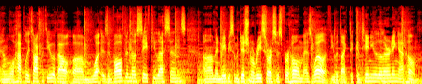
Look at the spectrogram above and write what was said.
and we'll happily talk with you about um, what is involved in those safety lessons um, and maybe some additional resources for home as well if you would like to continue the learning at home.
